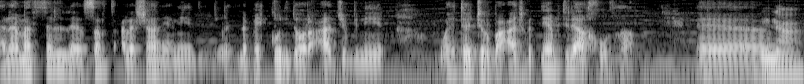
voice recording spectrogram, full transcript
أنا أمثل صرت علشان يعني لما يكون دور عاجبني وتجربة عجبتني أبتدي أخوضها. نعم.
